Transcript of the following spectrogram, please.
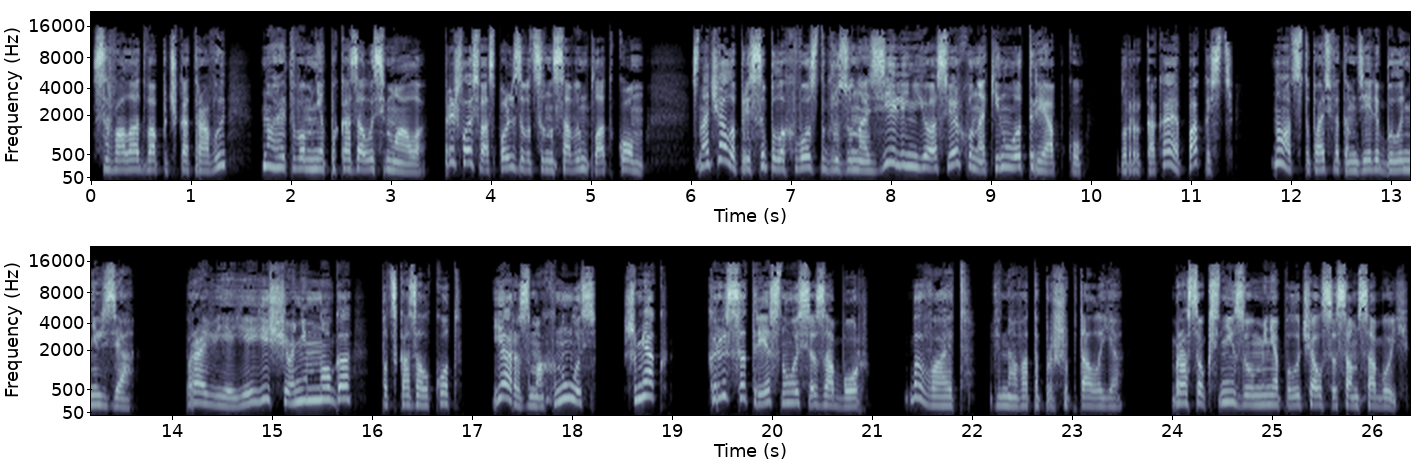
Сорвала два пучка травы, но этого мне показалось мало. Пришлось воспользоваться носовым платком. Сначала присыпала хвост грызуна зеленью, а сверху накинула тряпку. Бррр, какая пакость. Но отступать в этом деле было нельзя. «Правее еще немного», — подсказал кот. Я размахнулась. Шмяк! Крыса треснулась о забор. «Бывает», — виновато прошептала я. Бросок снизу у меня получался сам собой.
